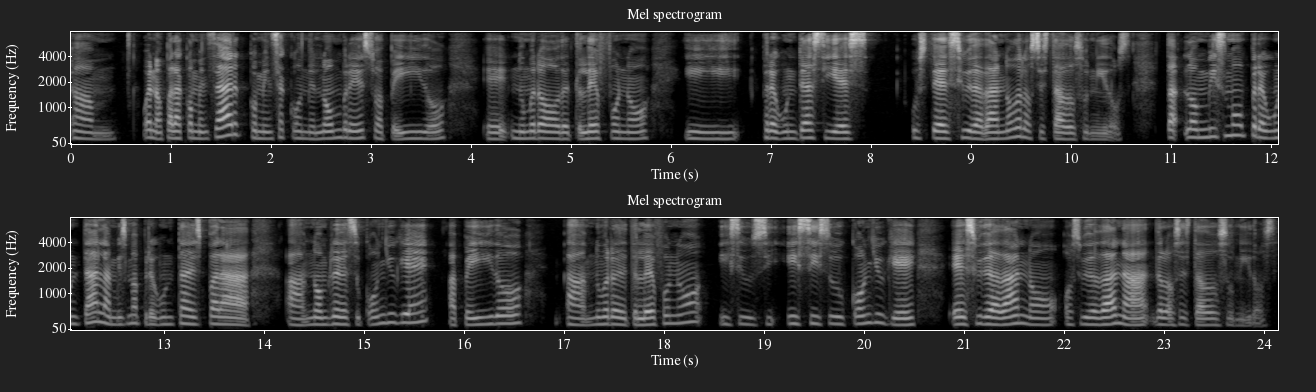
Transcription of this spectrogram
am, bueno, para comenzar, comienza con el nombre, su apellido, eh, número de teléfono y pregunta si es usted ciudadano de los Estados Unidos. Lo mismo pregunta, la misma pregunta es para ah, nombre de su cónyuge, apellido, ah, número de teléfono y si, y si su cónyuge es ciudadano o ciudadana de los Estados Unidos.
